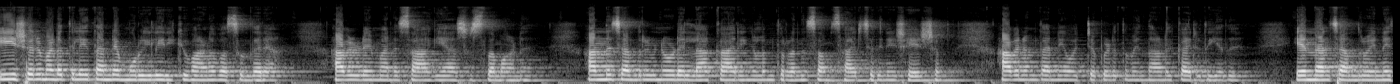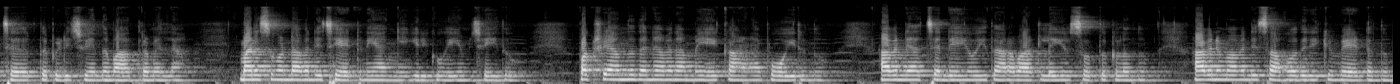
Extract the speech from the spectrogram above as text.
ഈശ്വരമഠത്തിലെ തന്റെ മുറിയിലിരിക്കുവാണ് വസുന്ധര. അവളുടെ മനസ്സാകെ അസ്വസ്ഥമാണ് അന്ന് ചന്ദ്രവിനോട് എല്ലാ കാര്യങ്ങളും തുറന്ന് സംസാരിച്ചതിന് ശേഷം അവനും തന്നെ ഒറ്റപ്പെടുത്തുമെന്നാണ് കരുതിയത്. എന്നാൽ ചന്ദ്രു എന്നെ ചേർത്ത് പിടിച്ചു എന്ന് മാത്രമല്ല മനസ്സുകൊണ്ട് അവന്റെ ചേട്ടനെ അംഗീകരിക്കുകയും ചെയ്തു. പക്ഷേ അന്ന് തന്നെ അവൻ അമ്മയെ കാണാൻ പോയിരുന്നു. അവന്റെ അച്ഛന്റെയോ ഈ തറവാട്ടിലെയോ സ്വത്തുക്കളൊന്നും അവനും അവന്റെ സഹോദരിക്കും വേണ്ടെന്നും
